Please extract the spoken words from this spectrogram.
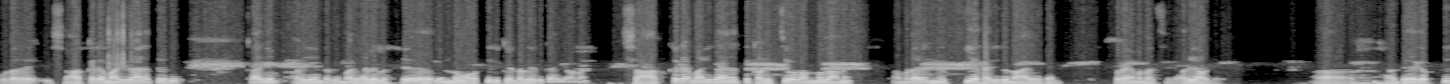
കൂടാതെ ശാർക്കര മൈതാനത്തെ ഒരു കാര്യം അറിയേണ്ടത് മലയാളികൾ എന്നും ഓർത്തിരിക്കേണ്ടത് ഒരു കാര്യമാണ്. ശാർക്കര മൈതാനത്ത് കളിച്ചു വളർന്നതാണ് നമ്മുടെ നിത്യഹരിത നായകൻ പ്രേമനസ് അറിയാമല്ലോ? അദ്ദേഹത്തിൽ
